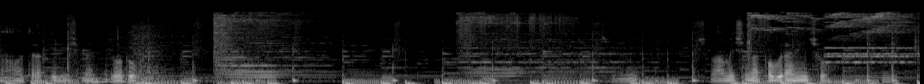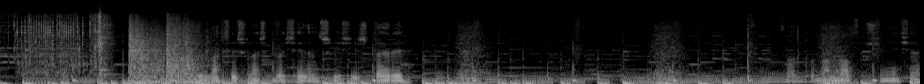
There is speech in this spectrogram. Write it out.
No, trafiliśmy złotówkę. Czyli trzymamy się na pograniczu 11, 13, 21, 34. przyniesie?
